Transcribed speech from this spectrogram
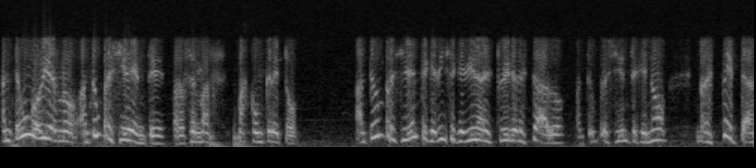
ante un gobierno, ante un presidente, para ser más, más concreto, ante un presidente que dice que viene a destruir el Estado, ante un presidente que no respeta,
